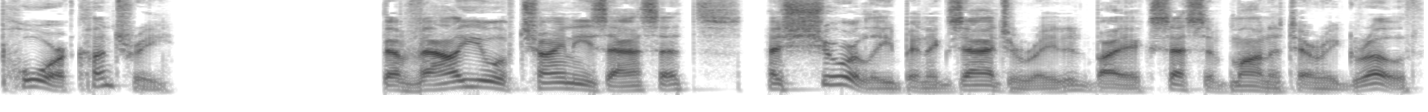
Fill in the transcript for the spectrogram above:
poor country. The value of Chinese assets has surely been exaggerated by excessive monetary growth.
